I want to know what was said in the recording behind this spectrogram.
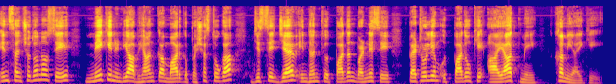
इन संशोधनों से मेक इन इंडिया अभियान का मार्ग प्रशस्त होगा, जिससे जैव ईंधन के उत्पादन बढ़ने से पेट्रोलियम उत्पादों के आयात में कमी आएगी।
